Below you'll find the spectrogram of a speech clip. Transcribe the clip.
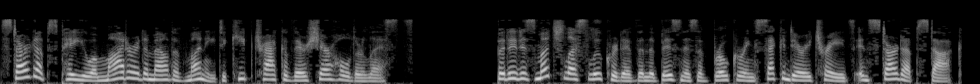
Startups pay you a moderate amount of money to keep track of their shareholder lists. But it is much less lucrative than the business of brokering secondary trades in startup stock,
